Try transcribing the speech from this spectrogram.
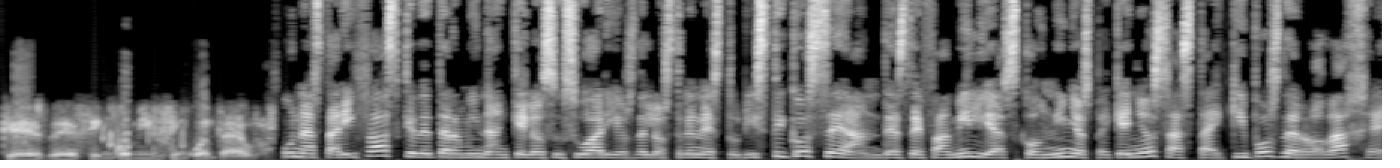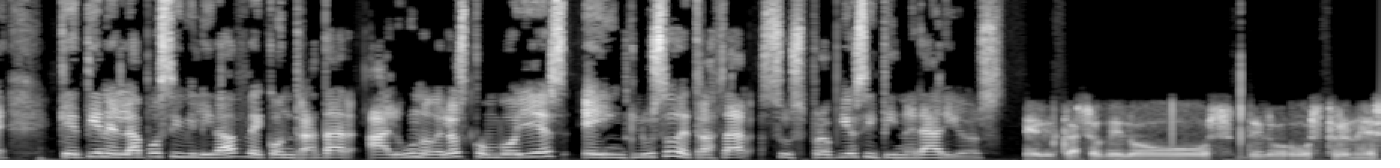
que es de 5.050 euros. Unas tarifas que determinan que los usuarios de los trenes turísticos sean desde familias con niños pequeños hasta equipos de rodaje, que tienen la posibilidad de contratar a alguno de los convoyes e incluso de trazar sus propios itinerarios. El caso de los de los trenes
